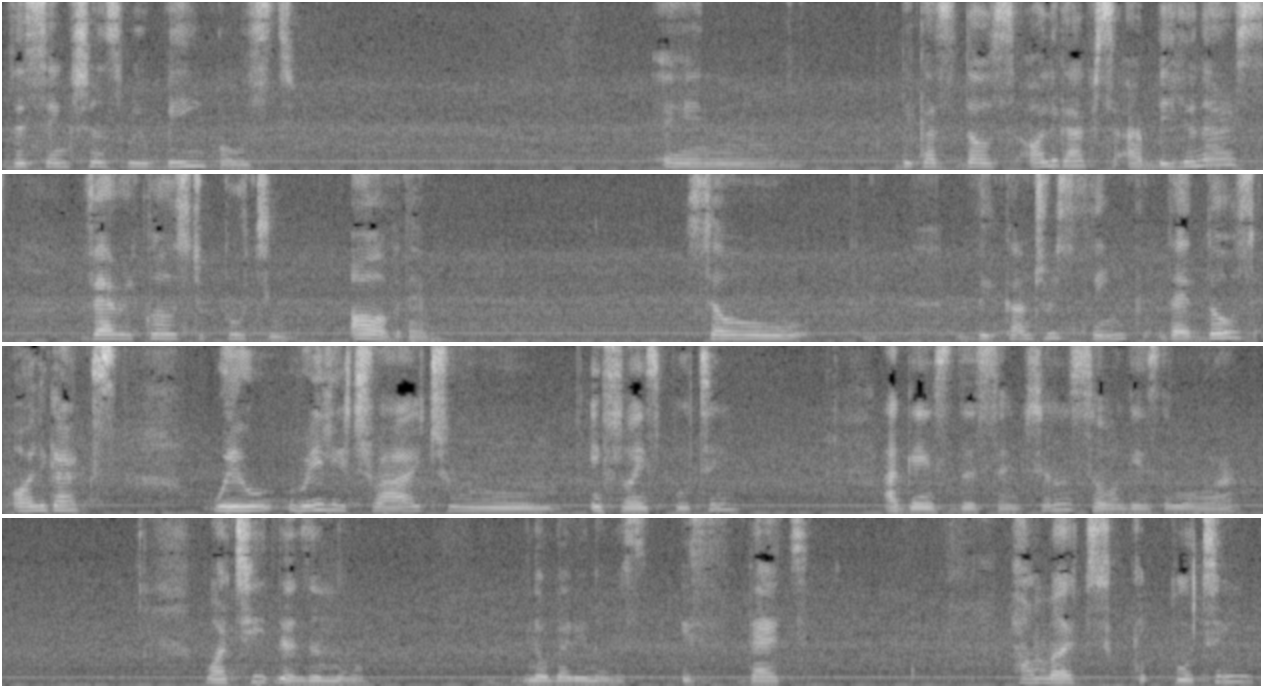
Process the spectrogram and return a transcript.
the sanctions will be imposed. And because those oligarchs are billionaires, very close to Putin, all of them. So the countries think that those oligarchs will really try to influence Putin against the sanctions, so against the war. What he doesn't know, nobody knows, is that how much Putin,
